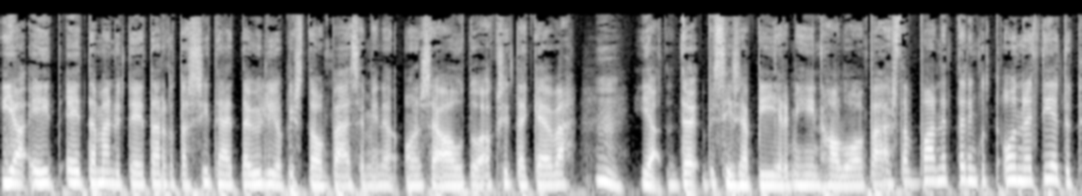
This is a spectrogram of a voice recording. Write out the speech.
Ja ei, ei, tämä nyt ei tarkoita sitä, että yliopistoon pääseminen on se autuaksi tekevä hmm. ja the, sisäpiiri, mihin haluaa päästä, vaan että niin kuin on ne tietyt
